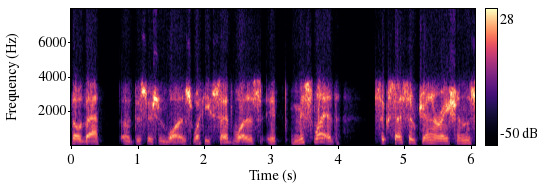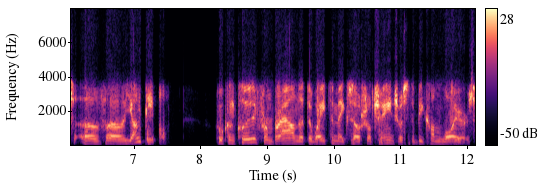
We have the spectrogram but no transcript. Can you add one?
though that uh, decision was, what he said was it misled successive generations of uh, young people who concluded from Brown that the way to make social change was to become lawyers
